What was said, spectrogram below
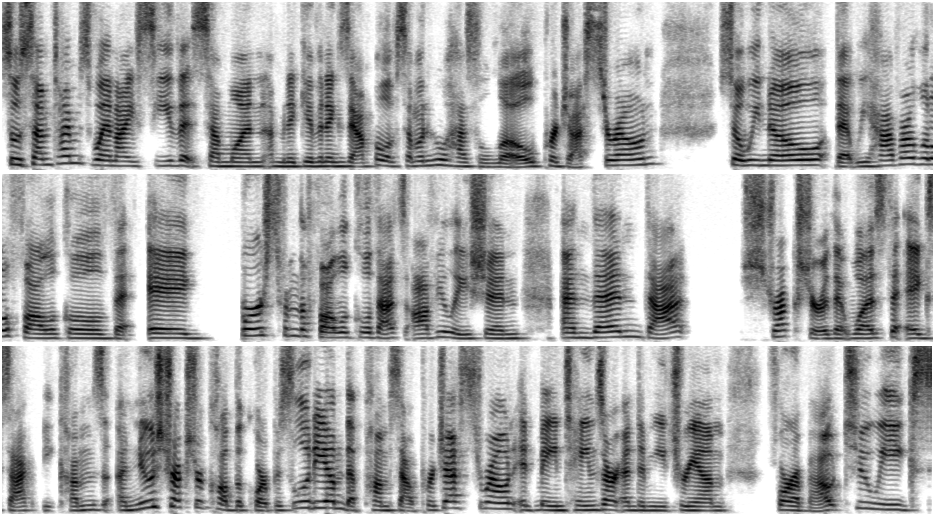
So sometimes when I see that someone, I'm going to give an example of someone who has low progesterone. So we know that we have our little follicle, the egg burst from the follicle, that's ovulation. And then that structure that was the egg sac becomes a new structure called the corpus luteum that pumps out progesterone. It maintains our endometrium for about two weeks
